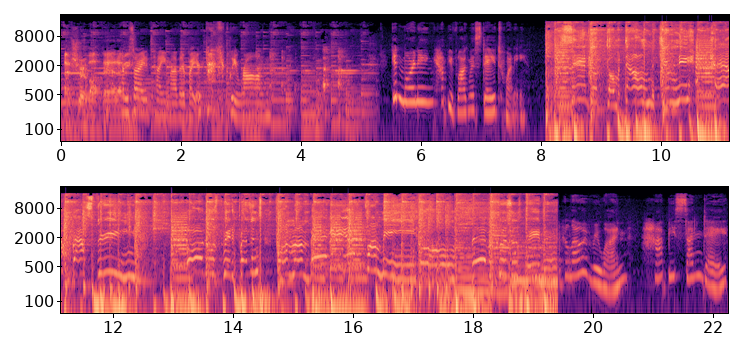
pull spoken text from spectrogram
Not sure about that. I I'm mean, sorry to tell you, Mother, but you're perfectly wrong. Happy Vlogmas Day 20. Santa coming down the chimney, half past three. All those pretty presents for my baby and for me. Oh, Merry Christmas, baby. Hello, everyone. Happy Sunday,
